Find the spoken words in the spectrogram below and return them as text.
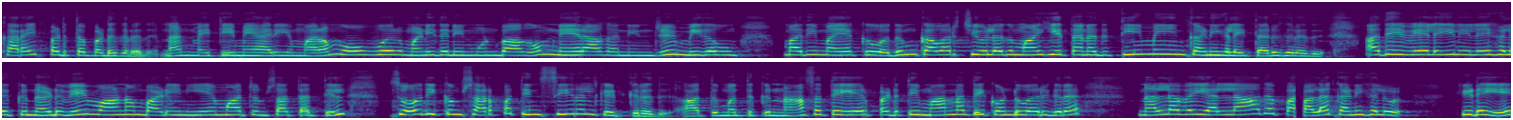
கரைப்படுத்தப்படுகிறது. நன்மை தீமை அறியும் மரம் ஒவ்வொரு மனிதனின் முன்பாகவும் நேராக நின்று மிகவும் மதிமயக்குவதும் கவர்ச்சியுள்ளதும் ஆகிய தனது தீமையின் கனிகளை தருகிறது. அதே வேளையில் இலைகளுக்கு நடுவே வானம்பாடியின் ஏமாற்றும் சத்தத்தில் சோதிக்கும் சர்ப்பத்தின் சீரல் கேட்கிறது. ஆத்துமத்துக்கு நாசத்தை ஏற்படுத்தி மரணத்தை கொண்டு வருகிற நல்லவை அல்லாத பல கனிகளுக்கிடையே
